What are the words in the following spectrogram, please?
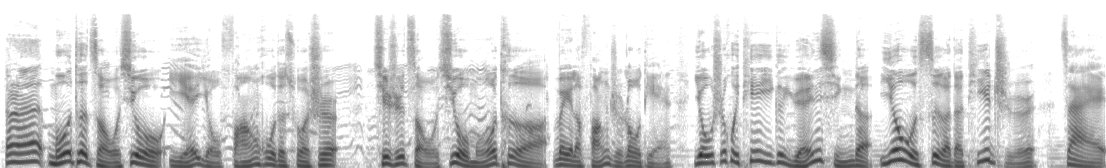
当然，模特走秀也有防护的措施。其实走秀模特为了防止漏点，有时会贴一个圆形的釉色的贴纸在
